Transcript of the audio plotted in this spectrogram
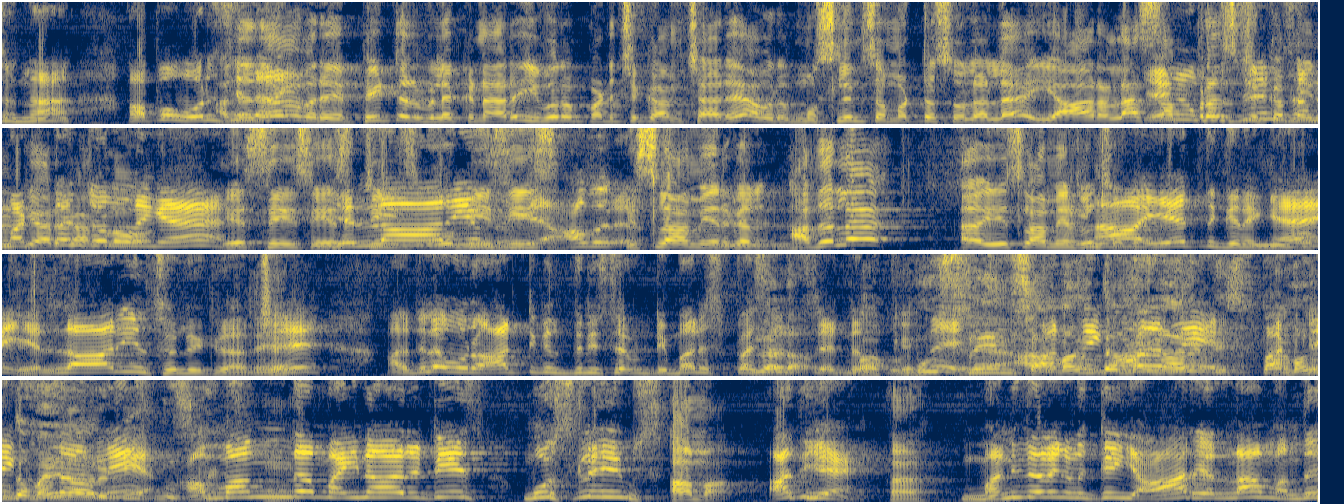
சொன்னா அப்போ ஒரு சில அவரு பீட்டர் விளக்குனாரு இவரும் படிச்சு காமிச்சாரு. அவர் முஸ்லிம்ஸ மட்டும் சொல்லல யாரெல்லாம் சப்ரஸ்ட் கம்யூனிட்டியா இருக்காங்களோ. எஸ்சிஸ் எஸ்டிஸ் ஓபிசிஸ் இஸ்லாமியர்கள் அதுல அஹ், இஸ்லாமியர்கள் நான். ஏத்துக்கிறேங்க எல்லாரையும் சொல்லிருக்காரு அதுல ஒரு ஆர்டிகல் த்ரீ செவன்டி மாதிரி special status Muslims among the minorities. Among the minorities, Muslims. among the minorities Muslims ஆமா. அது ஏன். மனிதர்களுக்கு யாரெல்லாம் வந்து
